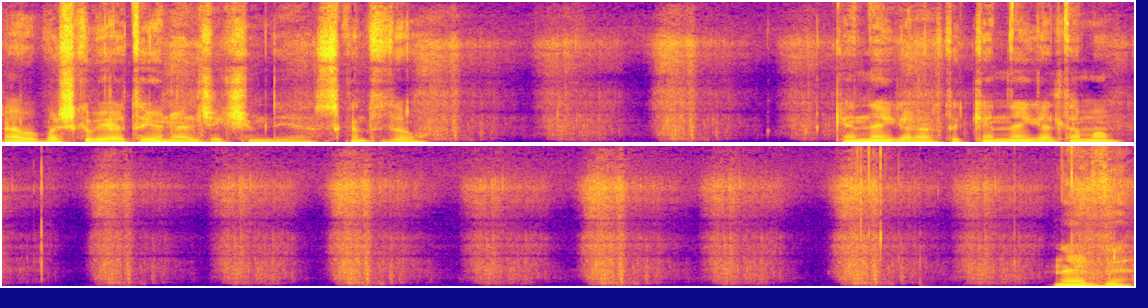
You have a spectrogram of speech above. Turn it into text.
Abi başka bir harita yönelecek şimdi ya. Sıkıntı da o. Kendine gel artık. Kendine gel tamam. Nerede?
